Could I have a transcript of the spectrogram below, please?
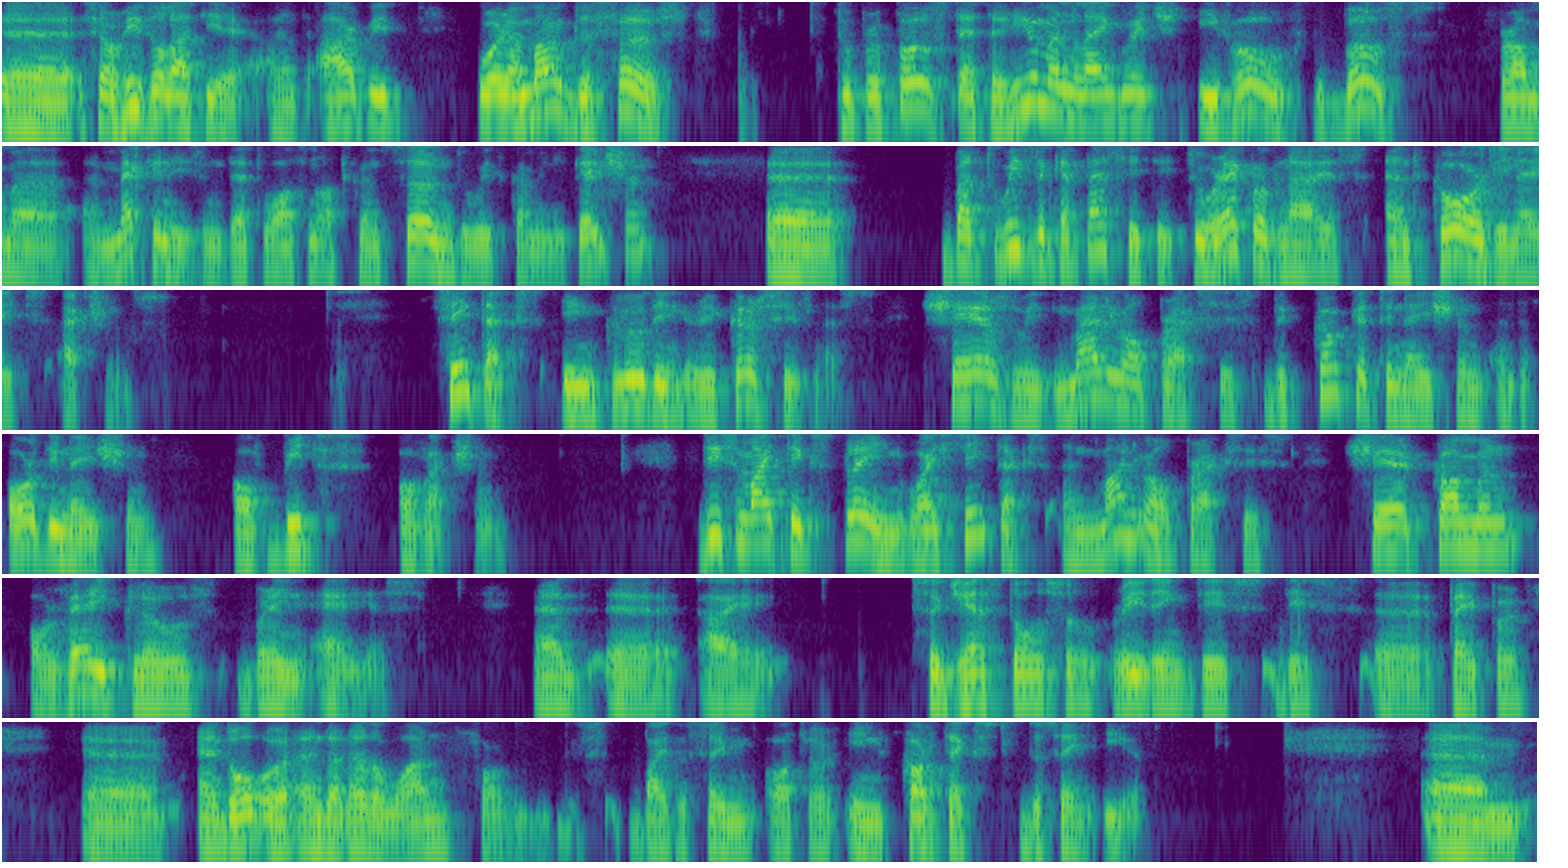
Uh, so Rizzolatti and Arbib were among the first to propose that the human language evolved both from a, a mechanism that was not concerned with communication, uh, but with the capacity to recognize and coordinate actions. Syntax, including recursiveness, shares with manual praxis the concatenation and ordination of bits of action. This might explain why syntax and manual praxis share common or very close brain areas. And uh, I suggest also reading this, this uh, paper uh, and, all, and another one for, by the same author in Cortex the same year. Um,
